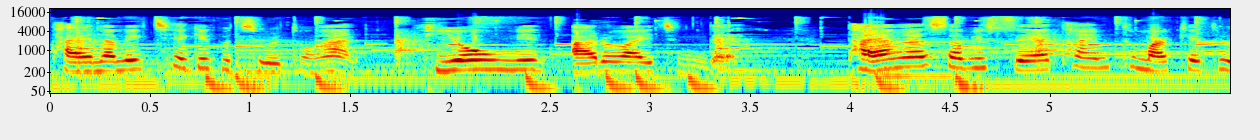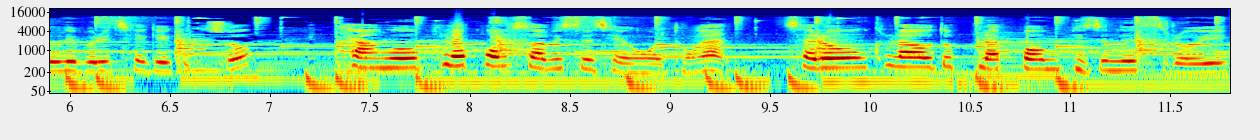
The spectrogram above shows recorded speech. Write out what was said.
다이나믹 체계 구축을 통한 비용 및 ROI 증대, 다양한 서비스의 타임 투 마켓 딜리버리 체계 구축, 향후 플랫폼 서비스 제공을 통한 새로운 클라우드 플랫폼 비즈니스로의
